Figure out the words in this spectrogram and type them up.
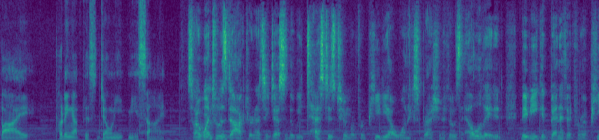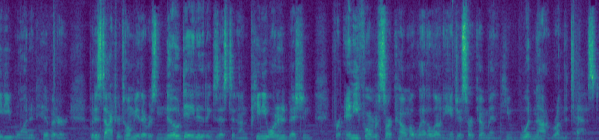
by putting up this don't eat me sign. So I went to his doctor and I suggested that we test his tumor for PD-L1 expression. If it was elevated, maybe he could benefit from a PD-1 inhibitor. But his doctor told me there was no data that existed on PD-1 inhibition for any form of sarcoma, let alone angiosarcoma, and he would not run the test.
